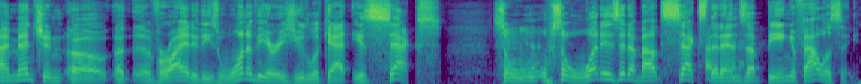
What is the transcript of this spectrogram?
I mentioned uh, a variety of these. One of the areas you look at is sex. So so what is it about sex that ends up being a fallacy?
